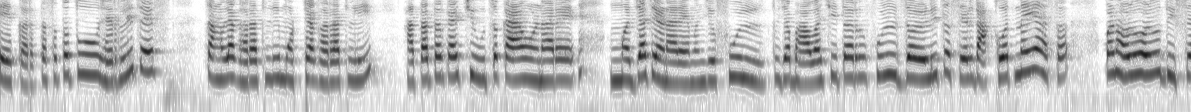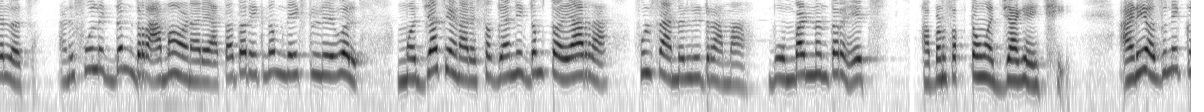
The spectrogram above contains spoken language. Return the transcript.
हे कर. तसं तर तू हेरलीच आहेस चांगल्या घरातली मोठ्या घरातली. आता तर काय चिवचं काय होणार आहे? मजाच येणार आहे. म्हणजे फुल तुझ्या भावाची तर फुल जळलीच असेल दाखवत नाही आहे असं. पण हळूहळू दिसेलच. आणि फुल एकदम ड्रामा होणार आहे. आता तर एकदम नेक्स्ट लेवल मज्जाच येणार आहे. सगळ्यांनी एकदम तयार राहा. फुल फॅमिली ड्रामा बोंबाडनंतर हेच. आपण फक्त मज्जा घ्यायची. आणि अजून एक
